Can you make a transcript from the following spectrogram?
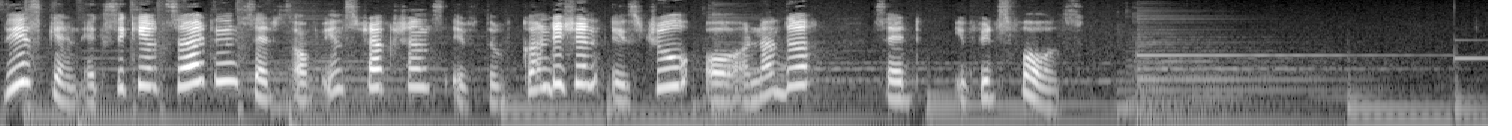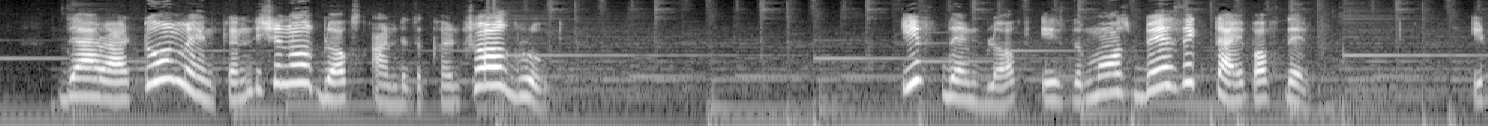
These can execute certain sets of instructions if the condition is true or another set if it's false. There are two main conditional blocks under the control group. If then block is the most basic type of them. It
